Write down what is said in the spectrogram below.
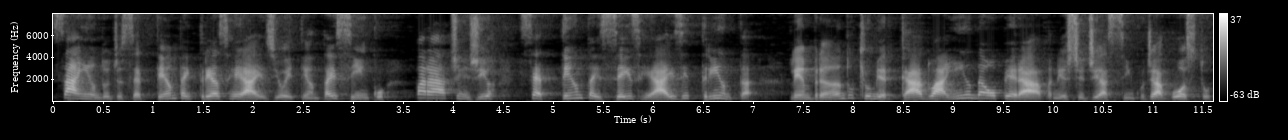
saindo de R$ 73,85 para atingir R$ 76,30. Lembrando que o mercado ainda operava neste dia 5 de agosto,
